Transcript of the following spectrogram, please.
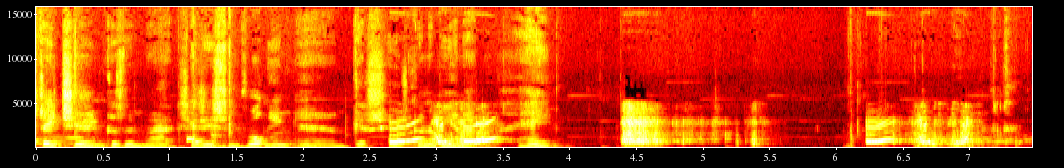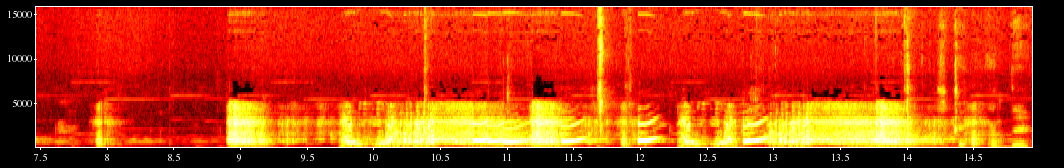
Stay tuned because we might actually do some vlogging, and guess who's going to be in it? Hey. Straight up there.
